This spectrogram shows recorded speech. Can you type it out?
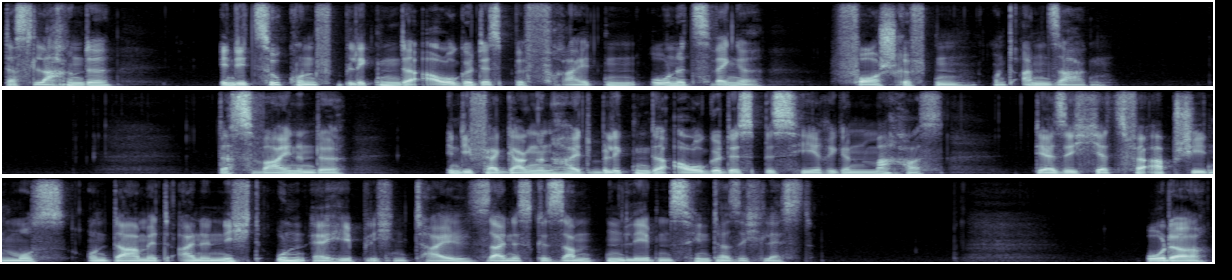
das lachende, in die Zukunft blickende Auge des Befreiten ohne Zwänge, Vorschriften und Ansagen. Das weinende, in die Vergangenheit blickende Auge des bisherigen Machers, der sich jetzt verabschieden muss und damit einen nicht unerheblichen Teil seines gesamten Lebens hinter sich lässt. Oder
